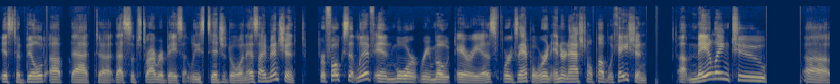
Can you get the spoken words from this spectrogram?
is to build up that uh, that subscriber base, at least digital. And as I mentioned, for folks that live in more remote areas, for example, we're an international publication. Uh, mailing to uh,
